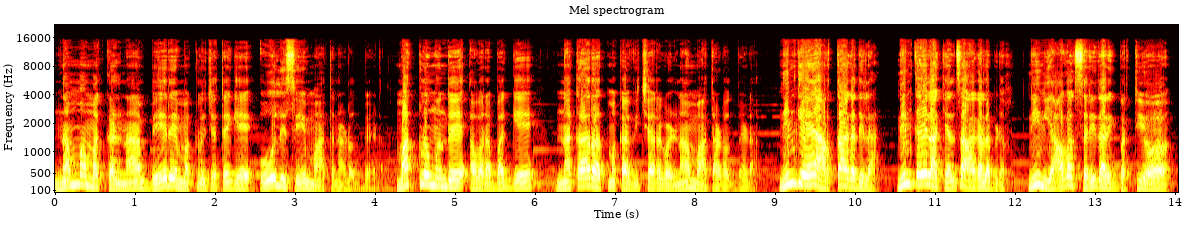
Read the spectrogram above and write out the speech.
ನಮ್ಮ ಮಕ್ಕಳನ್ನ ಬೇರೆ ಮಕ್ಕಳ ಜೊತೆಗೆ ಹೋಲಿಸಿ ಮಾತನಾಡೋದು ಬೇಡ. ಮಕ್ಕಳು ಮುಂದೆ ಅವರ ಬಗ್ಗೆ ನಕಾರಾತ್ಮಕ ವಿಚಾರಗಳನ್ನ ಮಾತಾಡೋದು ಬೇಡ. ನಿನ್ಗೆ ಅರ್ಥ ಆಗೋದಿಲ್ಲ. ನಿನ್ ಕೈಯಲ್ಲಿ ಆ ಕೆಲಸ ಆಗಲ್ಲ ಬಿಡು. ನೀನ್ ಯಾವಾಗ ಸರಿದಾರಿಗೆ ಬರ್ತೀಯೋ,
